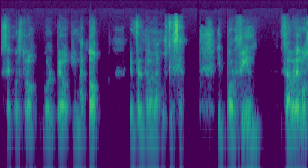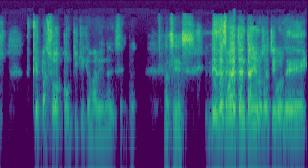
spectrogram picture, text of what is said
secuestró, golpeó y mató enfrentará la justicia. Y por fin sabremos qué pasó con Kiki Camarena, dice. Así es. Desde hace más de 30 años los archivos de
